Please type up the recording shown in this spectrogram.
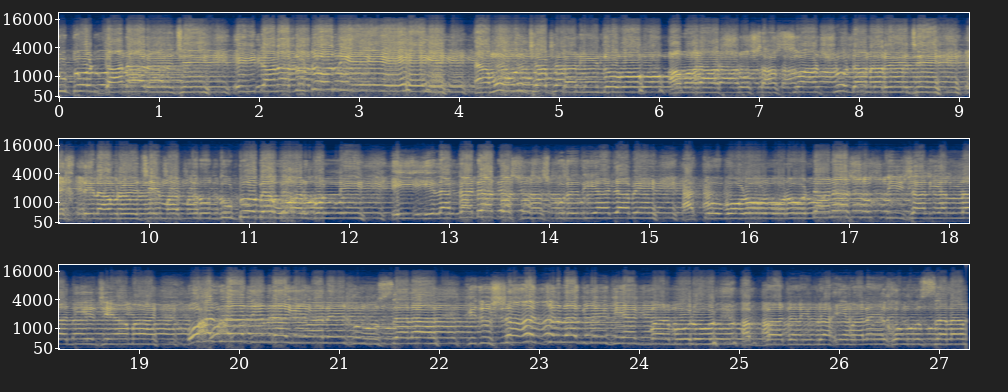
দুটো ডানা রয়েছে, এই ডানা দুটো দিয়ে এমন ঝাপটানি দেবো। আমার আটশো, সাতশো, আটশো ডানা রয়েছে এখতেলাভ রয়েছে, মাত্র দুটো ব্যবহার করলে এই এলাকাটা তসনাস করে দেওয়া যাবে। এত বড় বড় ডানা শক্তিশালী আল্লাহ দিয়েছে আমায়। ও হযরত ইব্রাহিম সালাম কিছু সাহায্য লাগবে কি একবার বলুন? আব্বা জান ইব্রাহিম সালাম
